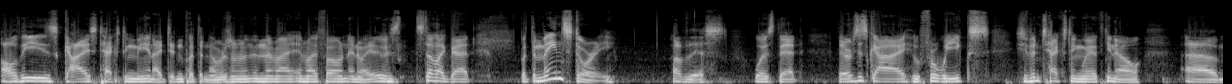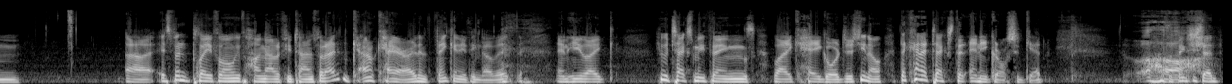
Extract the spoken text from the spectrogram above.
all these guys texting me and I didn't put the numbers in, in my in my phone. Anyway, it was stuff like that. But the main story of this was that there was this guy who for weeks she's been texting with, you know, um, uh, it's been playful and we've hung out a few times, but I didn't. I don't care. I didn't think anything of it. and he like he would text me things like "Hey, gorgeous," you know, the kind of text that any girl should get. That's the thing she said.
